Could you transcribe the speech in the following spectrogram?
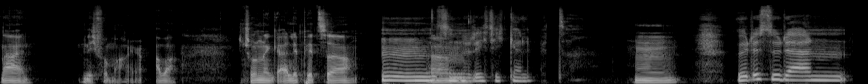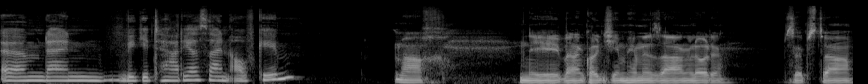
Nein, nicht von Mario, aber schon eine geile Pizza. Mm, so eine richtig geile Pizza. Würdest du dann ähm, dein Vegetarier-Sein aufgeben? Ach, nee, weil dann könnte ich im Himmel sagen, Leute, selbst da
